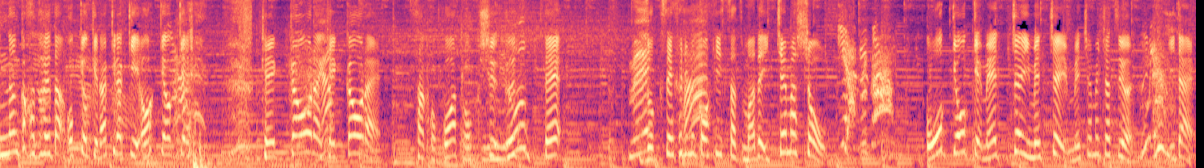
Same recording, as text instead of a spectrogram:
なんか外れた。オッケーオッケーラッキーラッキー。オッケーオッケー。結果オーライ結果オーライ。さあここは特殊打って属性振り向こう必殺までいっちゃいましょう。オッケーオッケー。めっちゃいいめっちゃいい。めちゃめちゃ強い。痛い。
